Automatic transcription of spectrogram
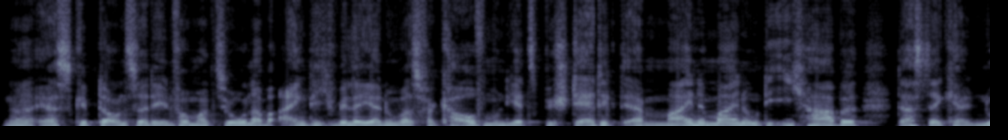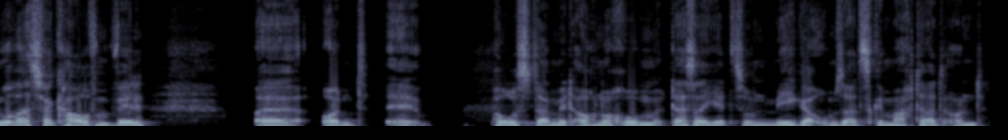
ne, erst gibt er uns da die Information, aber eigentlich will er ja nur was verkaufen und jetzt bestätigt er meine Meinung, die ich habe, dass der Kerl nur was verkaufen will äh, und äh, post damit auch noch rum, dass er jetzt so einen mega Umsatz gemacht hat und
